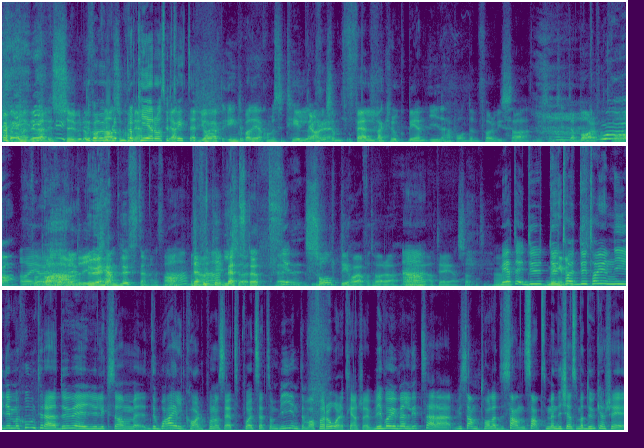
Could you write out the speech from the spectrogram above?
jag kommer bli väldigt sur. och Du kommer framförallt så blo- blockera oss på jag, Twitter. Ja, jag, inte bara det. Jag kommer se till att liksom fälla krokben i den här podden för vissa, vissa titlar bara för att vara, för att vara. Du är hämndlysten alltså? Ja, definitivt. Lättstött. Eh, salty har jag fått höra eh, att jag är. Så att, Ja. Vet du, du, du, tar, du tar ju en ny dimension till det här. Du är ju liksom the wildcard på något sätt, på ett sätt som vi inte var förra året kanske. Vi var ju väldigt så här, vi samtalade sansat, men det känns som att du kanske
